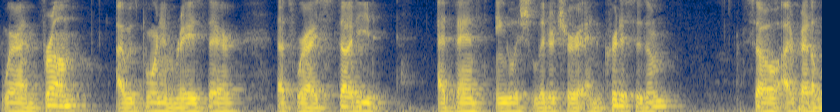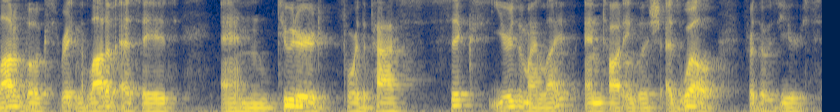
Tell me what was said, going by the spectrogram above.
where I'm from. I was born and raised there. That's where I studied advanced English literature and criticism. So I've read a lot of books, written a lot of essays, and tutored for the past six years of my life and taught English as well for those years.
